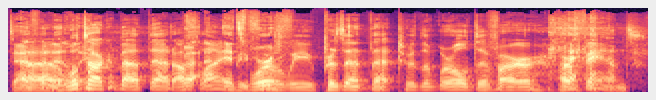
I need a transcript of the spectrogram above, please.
Definitely. Uh, we'll talk about that offline before worth... we present that to the world of our, our fans.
